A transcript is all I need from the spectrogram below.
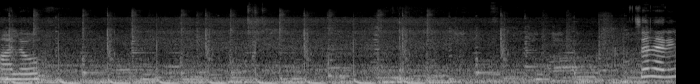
हॅलो चल अरे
